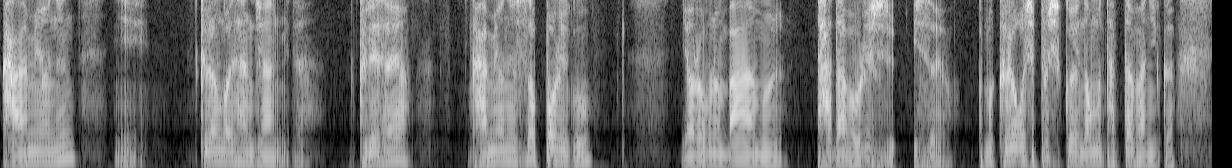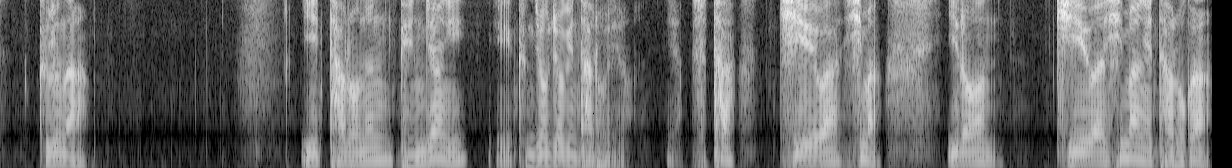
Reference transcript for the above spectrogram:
가면은 예, 그런 걸 상징합니다. 그래서요 가면을 써버리고 여러분은 마음을 닫아버릴 수 있어요. 그럼 그러고 싶으실 거예요. 너무 답답하니까. 그러나 이 타로는 굉장히 예, 긍정적인 타로예요. 예, 스타, 기회와 희망. 이런 기회와 희망의 타로가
